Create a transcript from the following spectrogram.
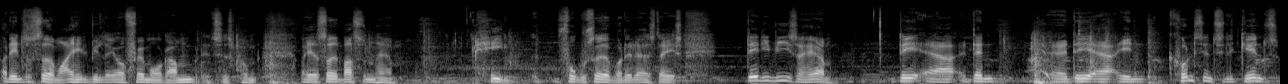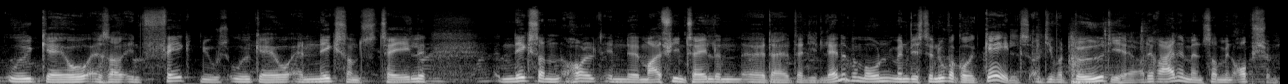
og det interesserede mig helt vildt, jeg var fem år gammel på det tidspunkt. Og jeg sad bare sådan her, helt fokuseret på det der stats. Det, de viser her, det er, den, øh, det er en kunstig intelligens udgave, altså en fake news udgave af Nixons tale. Nixon holdt en øh, meget fin tale, den, øh, da, da de landede på månen, men hvis det nu var gået galt, og de var døde, de her, og det regnede man som en option,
